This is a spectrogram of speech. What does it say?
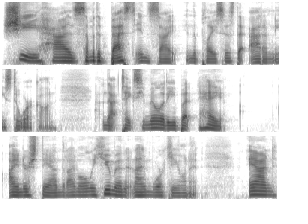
she has some of the best insight in the places that Adam needs to work on. And that takes humility, but hey, I understand that I'm only human and I'm working on it. And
